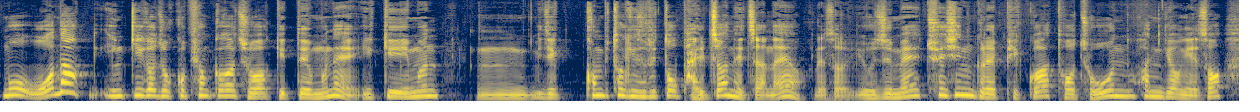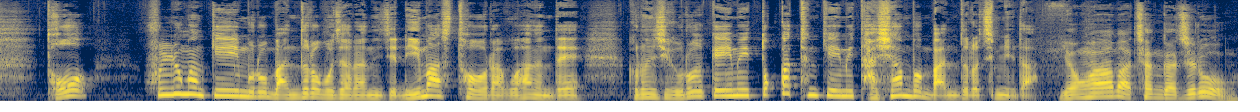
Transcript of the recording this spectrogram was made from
뭐 워낙 인기가 좋고 평가가 좋았기 때문에 이 게임은 음 이제 컴퓨터 기술이 또 발전했잖아요. 그래서 요즘에 최신 그래픽과 더 좋은 환경에서 더 훌륭한 게임으로 만들어 보자라는 이제 remaster라고 하는데 그런 식으로 게임이 똑같은 게임이 다시 한번 만들어집니다. 영화와 마찬가지로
